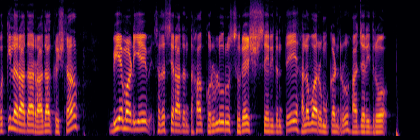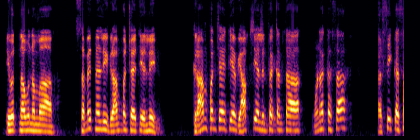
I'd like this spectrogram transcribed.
ವಕೀಲರಾದ ರಾಧಾಕೃಷ್ಣ, ಬಿಎಂಆರ್ಡಿಎ ಸದಸ್ಯರಾದಂತಹ ಕೊರಳೂರು ಸುರೇಶ್ ಸೇರಿದಂತೆ ಹಲವಾರು ಮುಖಂಡರು ಹಾಜರಿದ್ದರು. ಇವತ್ತು ನಾವು ನಮ್ಮ ಸಮೇತನಹಳ್ಳಿ ಗ್ರಾಮ ಪಂಚಾಯತಿಯಲ್ಲಿ ಗ್ರಾಮ ಪಂಚಾಯತಿಯ ವ್ಯಾಪ್ತಿಯಲ್ಲಿರ್ತಕ್ಕಂಥ ಒಣಕಸ, ಹಸಿ ಕಸ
